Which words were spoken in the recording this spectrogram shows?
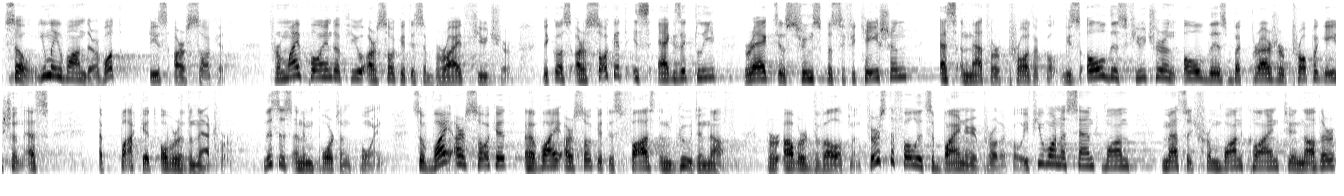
So you may wonder, what is RSocket? From my point of view, RSocket is a bright future because RSocket is exactly reactive stream specification as a network protocol with all this future and all this backpressure propagation as a packet over the network. This is an important point. So why RSocket, uh, why RSocket is fast and good enough for our development? First of all, it's a binary protocol. If you want to send one message from one client to another,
